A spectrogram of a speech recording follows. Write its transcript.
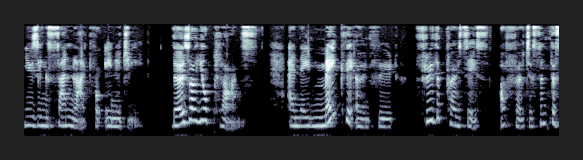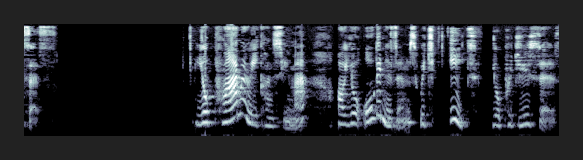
using sunlight for energy. Those are your plants, and they make their own food through the process of photosynthesis. Your primary consumer are your organisms which eat your producers.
